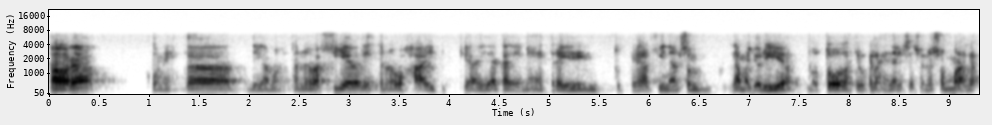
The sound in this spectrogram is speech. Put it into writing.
ahora con esta, digamos, esta nueva fiebre este nuevo hype que hay de academias de trading, que al final son la mayoría, no todas, creo que las generalizaciones son malas,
